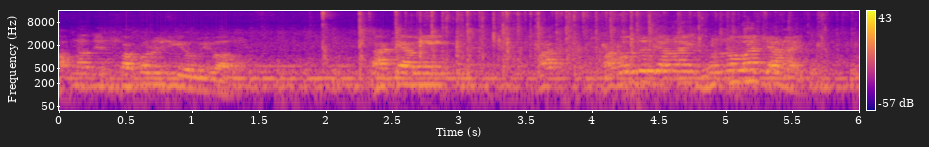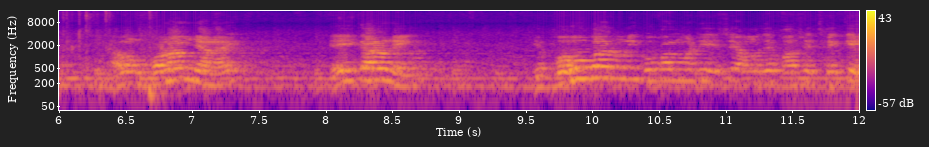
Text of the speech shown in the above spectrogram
আপনাদের সকলেরই অভিভাবক তাকে আমি স্বা- স্বাগত জানাই, ধন্যবাদ জানাই এবং প্রণাম জানাই। এই কারণেই যে বহুবার উনি গোপাল মাঠে এসে আমাদের পাশে থেকে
